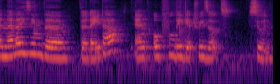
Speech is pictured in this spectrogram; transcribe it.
analyzing the, the data and hopefully get results soon.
